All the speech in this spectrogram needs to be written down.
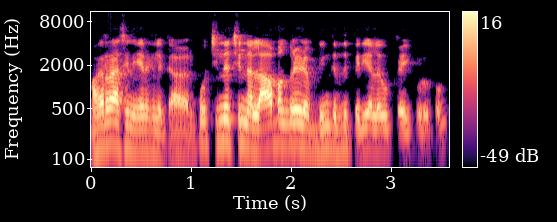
மகராசி நேர்களுக்காக இருக்கும். சின்ன சின்ன லாபங்கள் அப்படிங்கிறது பெரிய அளவுக்கு கை கொடுக்கும்.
